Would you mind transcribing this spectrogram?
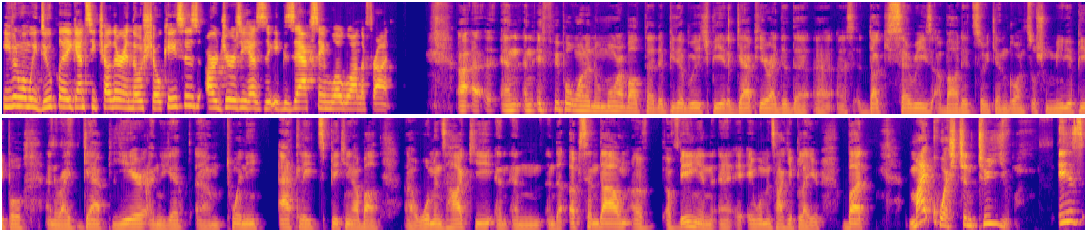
even when we do play against each other in those showcases, our jersey has the exact same logo on the front. Uh, uh, and and if people want to know more about uh, the PWHPA, the gap year, I did uh, doc series about it, so you can go on social media, people, and write gap year, and you get um, twenty athletes speaking about uh, women's hockey and, and and the ups and downs of of being in a, a women's hockey player. But my question to you is.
